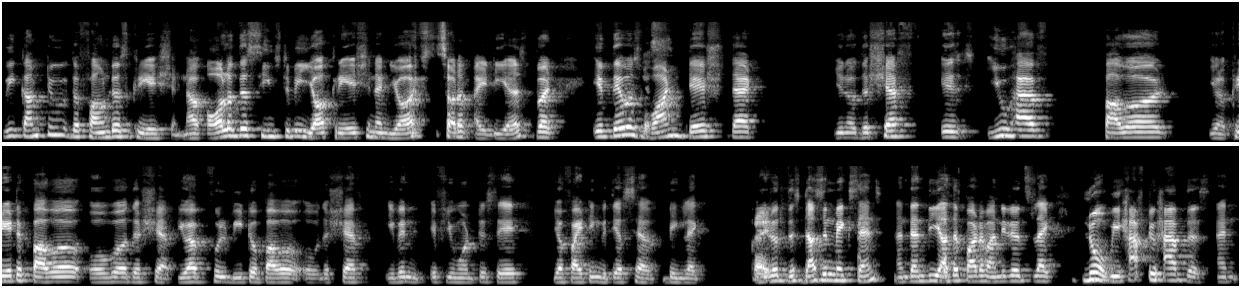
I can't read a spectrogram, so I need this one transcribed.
we come to the founder's creation. Now all of this seems to be your creation and your sort of ideas. But if there was Yes. one dish that you know the chef is, you have power, you know, creative power over the chef. You have full veto power over the chef. Even if you want to say you're fighting with yourself, being like. Right. know, this doesn't make sense. And then the other part of Anirudh's like, no, we have to have this. And,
